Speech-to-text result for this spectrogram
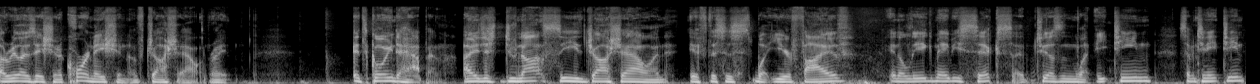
a realization, a coronation of Josh Allen, right? It's going to happen. I just do not see Josh Allen if this is what year five in a league, maybe six, uh, 2018, 17, 18.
